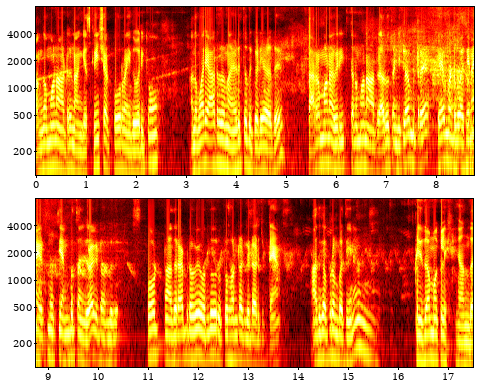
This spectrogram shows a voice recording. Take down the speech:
பங்கமான ஆர்டர் நான் இங்கே ஸ்க்ரீன்ஷாட் போடுறேன் இது வரைக்கும். அந்த மாதிரி ஆர்டர் நான் எடுத்தது கிடையாது. தரமான வெறித்தனமான ஆர்டர் அறுபத்தஞ்சு கிலோமீட்டரு பேமெண்ட் பார்த்தீங்கன்னா எட்நூற்றி எண்பத்தஞ்சு ரூபா கிட்ட வந்தது. ஸ்போர்ட் அது ரேபிடோவே வந்து ஒரு டூ ஹண்ட்ரட் கிட்ட அடிச்சுட்டேன் அதுக்கப்புறம் பார்த்தீங்கன்னா இதுதான் மக்களே அந்த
